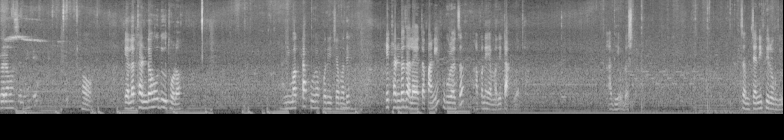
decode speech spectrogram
गरम असेल हो. याला थंड होऊ देऊ थोडं. आणि मग टाकू आपण याच्यामध्ये. हे थंड झालं आहे आता पाणी गुळाचं. आपण यामध्ये टाकू आता. आधी एवढंच. चमच्याने फिरवून घेऊ.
